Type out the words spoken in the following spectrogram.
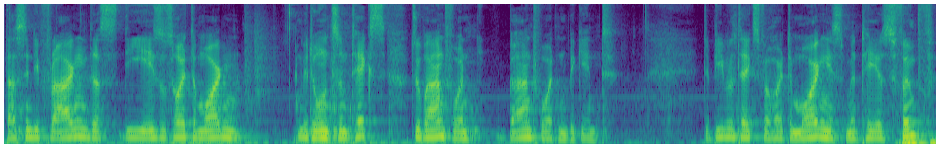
Das sind die Fragen, dass, die Jesus heute Morgen mit uns im Text zu beantworten, beantworten beginnt. Der Bibeltext für heute Morgen ist Matthäus 5,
